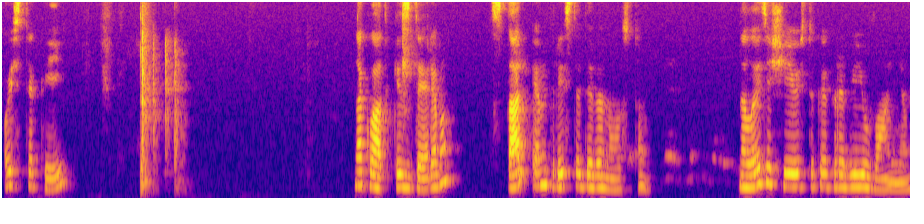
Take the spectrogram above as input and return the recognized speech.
Ось такий. Накладки з дерева. Сталь М390. На лезі ще є ось таке гравіювання.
